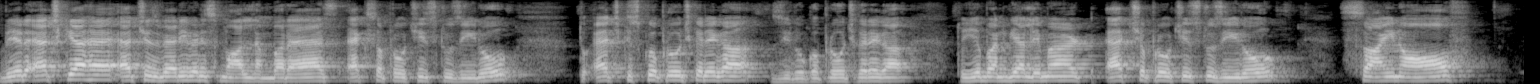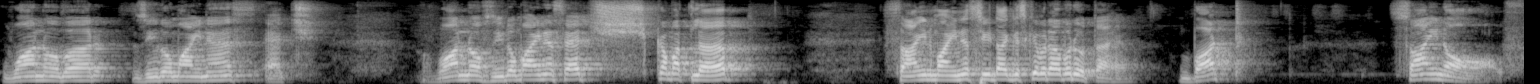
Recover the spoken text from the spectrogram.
वेयर एच क्या है? H is very very small number as x approaches to zero तो एच किसको अप्रोच करेगा? ज़ीरो को अप्रोच करेगा। तो ये बन गया limit h approaches to zero sine of one over zero minus h one of zero minus h का मतलब साइन माइनस थीटा किसके बराबर होता है? But sine of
